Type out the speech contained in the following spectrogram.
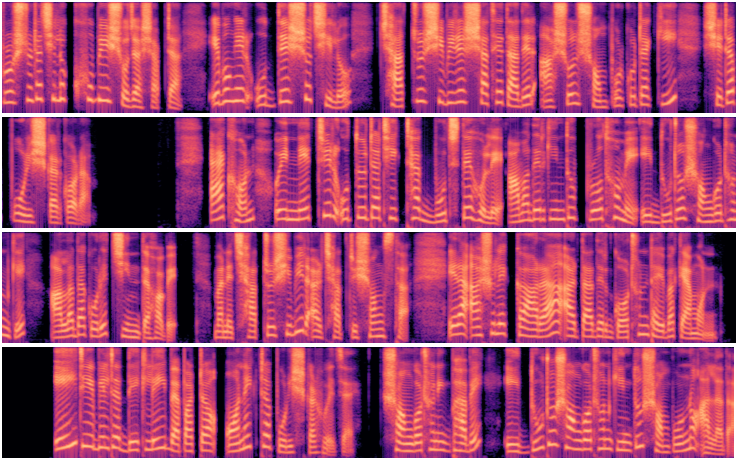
প্রশ্নটা ছিল খুবই সোজাসাপটা এবং এর উদ্দেশ্য ছিল ছাত্র শিবিরের সাথে তাদের আসল সম্পর্কটা কি সেটা পরিষ্কার করা। এখন ওই নেত্রীর উত্তরটা ঠিকঠাক বুঝতে হলে আমাদের কিন্তু প্রথমে এই দুটো সংগঠনকে আলাদা করে চিনতে হবে মানে ছাত্র শিবির আর ছাত্রী সংস্থা। এরা আসলে কারা আর তাদের গঠনটাই বা কেমন? এই টেবিলটা দেখলেই ব্যাপারটা অনেকটা পরিষ্কার হয়ে যায়। সাংগঠনিকভাবে এই দুটো সংগঠন কিন্তু সম্পূর্ণ আলাদা।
